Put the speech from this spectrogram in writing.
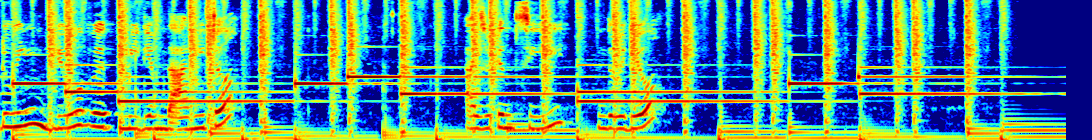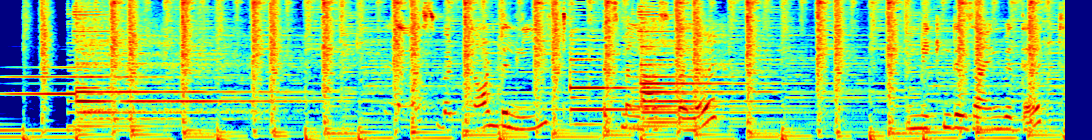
Doing blue with medium diameter as you can see in the video. Not the least it's my last color. I'm making design with it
